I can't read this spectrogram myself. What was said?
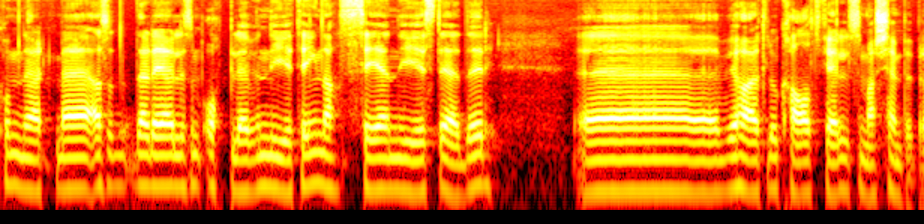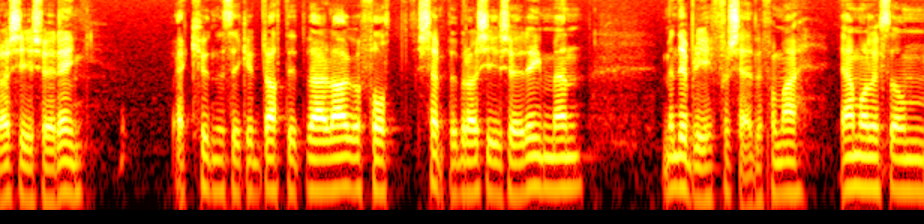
kombinert med altså, Det er det å liksom oppleve nye ting, da. Se nye steder. Uh, vi har et lokalt fjell som er kjempebra skikjøring. Jeg kunne sikkert dratt dit hver dag og fått kjempebra skikjøring, men, men det blir for kjedelig for meg. Jeg må liksom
